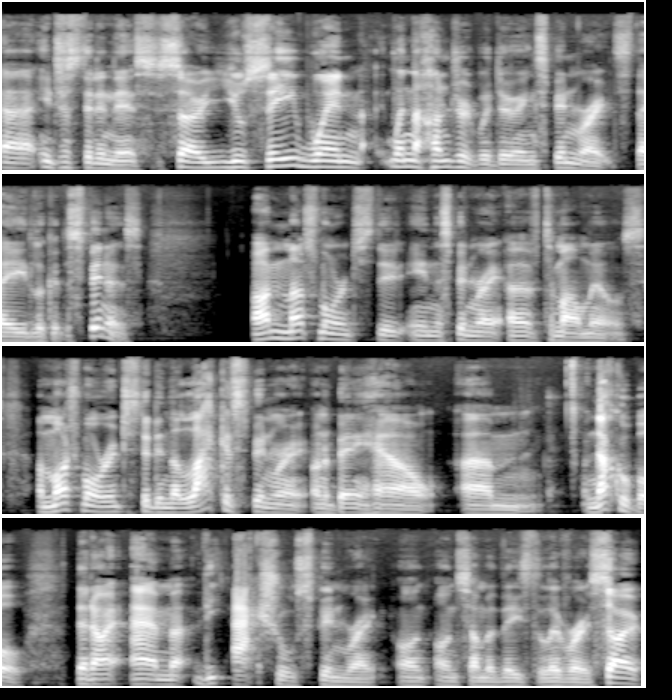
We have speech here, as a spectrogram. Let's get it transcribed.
uh, interested in this. So you'll see when when the hundred were doing spin rates, they look at the spinners. I'm much more interested in the spin rate of Tymal Mills. I'm much more interested in the lack of spin rate on a Benny Howell um, knuckleball than I am the actual spin rate on, on some of these deliveries. So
